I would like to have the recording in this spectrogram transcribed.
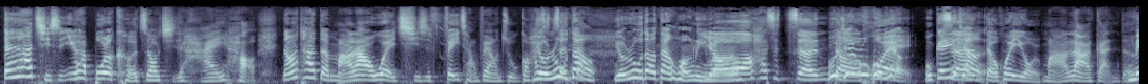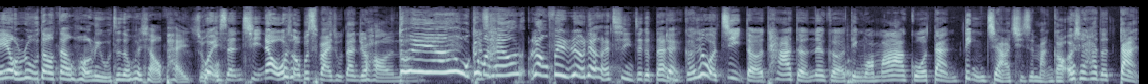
但是它其实，因为它剥了壳之后，其实还好。然后它的麻辣味其实非常非常足够，有入到有入到蛋黄里吗？有哦，它是真的。我觉得如果没有，我跟你讲的会有麻辣感的。没有入到蛋黄里，我真的会想要排桌，会生气。那我为什么不吃白煮蛋就好了呢？对呀、啊，我干嘛还要浪费热量来吃你这个蛋？对，可是我记得它的那个鼎王麻辣锅蛋定价其实蛮高，而且它的蛋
